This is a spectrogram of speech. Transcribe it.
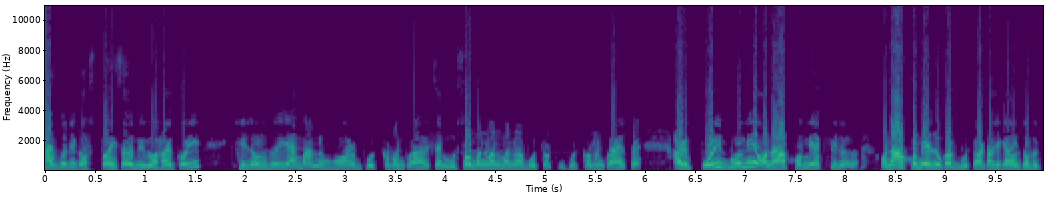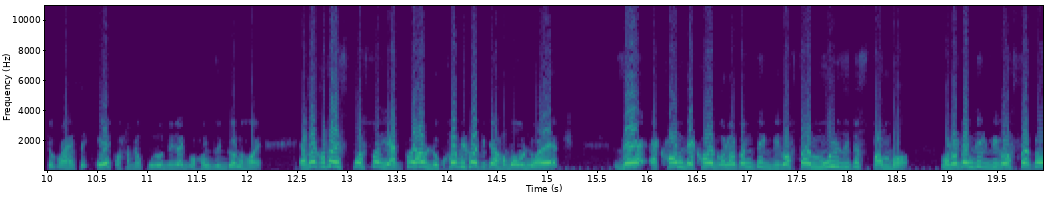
ৰাজনৈতিক অস্ত্ৰ হিচাপে ব্যৱহাৰ কৰি খিলঞ্জীয়া মানুহৰ ভোট কটন কৰা হৈছে মুছলমান মানুহৰ ভোট ভোট কটন কৰা হৈছে আৰু পৰিভ্ৰমী অনা অসমীয়া খিল অনা অসমীয়া লোকক ভোটাৰ তালিকাত অন্তৰ্ভুক্ত কৰা হৈছে। এই কথাটো কোনোদিনে গ্ৰহণযোগ্য নহয়। এটা কথা স্পষ্ট ইয়াতকৈ আৰু দুখৰ বিষয় কেতিয়া হ'ব নোৱাৰে যে এখন দেশৰ গণতান্ত্ৰিক ব্যৱস্থাৰ মূল যিটো স্তম্ভ গণতান্ত্ৰিক ব্যৱস্থাটো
